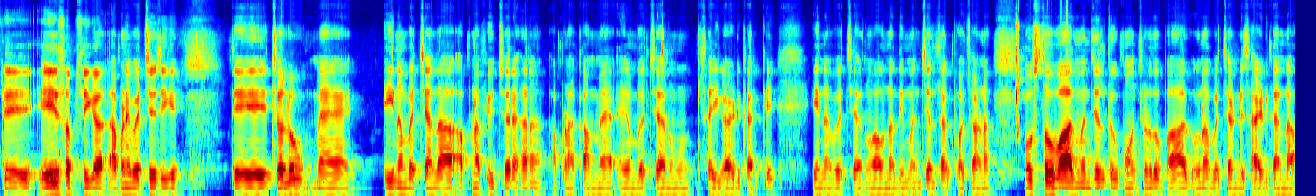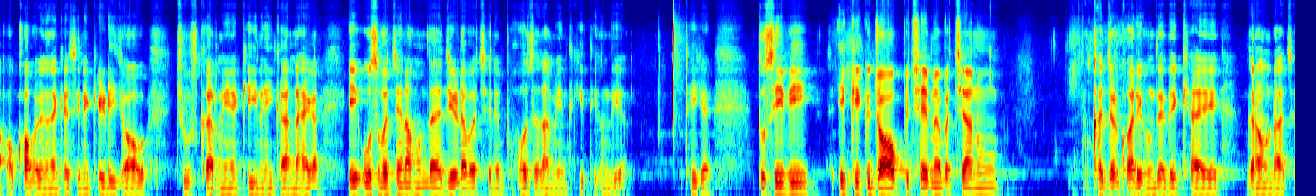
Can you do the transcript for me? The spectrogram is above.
ਅਤੇ ਇਹ ਸਭ ਸੀਗਾ ਆਪਣੇ ਬੱਚੇ ਸੀਗੇ। ਅਤੇ ਚਲੋ, ਮੈਂ ਇਹਨਾਂ ਬੱਚਿਆਂ ਦਾ ਆਪਣਾ ਫਿਊਚਰ ਹੈ ਨਾ ਆਪਣਾ ਕੰਮ ਹੈ, ਇਹਨਾਂ ਬੱਚਿਆਂ ਨੂੰ ਸਹੀ ਗਾਈਡ ਕਰਕੇ ਇਹਨਾਂ ਬੱਚਿਆਂ ਨੂੰ ਉਹਨਾਂ ਦੀ ਮੰਜ਼ਿਲ ਤੱਕ ਪਹੁੰਚਾਉਣਾ। ਉਸ ਤੋਂ ਬਾਅਦ ਮੰਜ਼ਿਲ ਤੱਕ ਪਹੁੰਚਣ ਤੋਂ ਬਾਅਦ ਉਹਨਾਂ ਬੱਚਿਆਂ ਨੂੰ ਡਿਸਾਈਡ ਕਰਨਾ ਔਖਾ ਹੋ ਜਾਂਦਾ ਕਿ ਅਸੀਂ ਨੇ ਕਿਹੜੀ ਜੌਬ ਚੂਜ਼ ਕਰਨੀ ਹੈ, ਕੀ ਨਹੀਂ ਕਰਨਾ ਹੈਗਾ। ਇਹ ਉਸ ਬੱਚੇ ਨਾਲ ਹੁੰਦਾ ਹੈ ਜਿਹੜਾ ਬੱਚੇ ਨੇ ਬਹੁਤ ਜ਼ਿਆਦਾ ਮਿਹਨਤ ਕੀਤੀ ਹੁੰਦੀ ਆ। ਠੀਕ ਹੈ? ਤੁਸੀਂ ਵੀ ਇੱਕ ਇੱਕ ਜੌਬ ਪਿੱਛੇ ਮੈਂ ਬੱਚਿਆਂ ਨੂੰ ਖੱਜਲ ਖੁਆਰੀ ਹੁੰਦੇ ਦੇਖਿਆ ਏ, ਗਰਾਊਂਡਾਂ 'ਚ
